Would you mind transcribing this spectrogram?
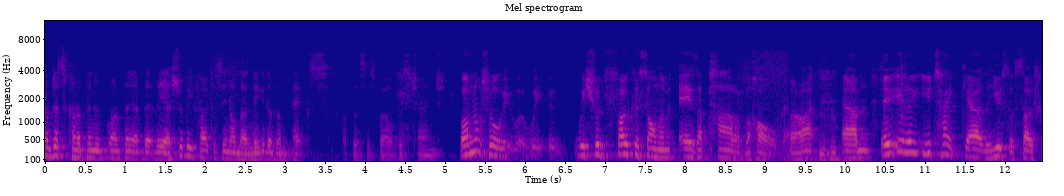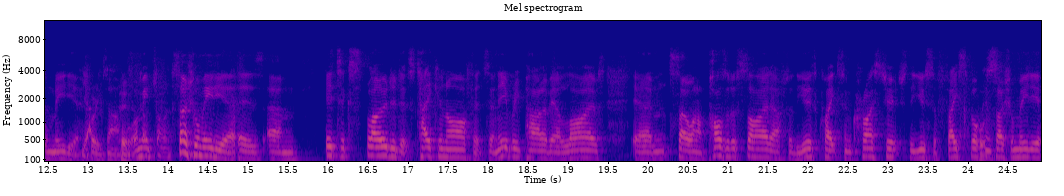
I'm just kind of thinking one thing about there, should be focusing on the negative impacts of this as well, this change? Well, I'm not sure. We, we, we should focus on them as a part of the whole, okay. all right? mm-hmm. um, you, you, take uh, the use of social media, yeah, for example. I mean, social media is. Um, it's exploded, it's taken off, it's in every part of our lives. Um, so, on a positive side, after the earthquakes in Christchurch, the use of Facebook of and social media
